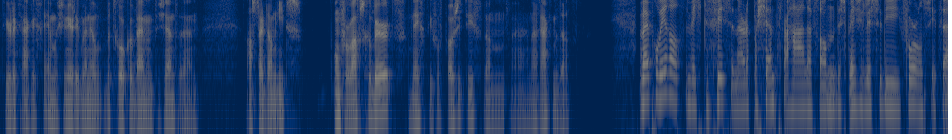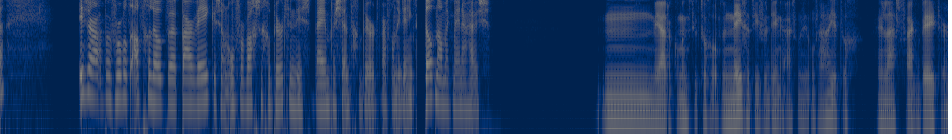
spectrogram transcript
tuurlijk raak ik geëmotioneerd. Ik ben heel betrokken bij mijn patiënten. En als er dan iets onverwachts gebeurt, negatief of positief, dan, eh, dan raakt me dat. Wij proberen altijd een beetje te vissen naar de patiëntverhalen van de specialisten die voor ons zitten. Is er bijvoorbeeld de afgelopen paar weken zo'n onverwachte gebeurtenis bij een patiënt gebeurd waarvan u denkt, dat nam ik mee naar huis? Mm, ja, dan kom ik natuurlijk toch op de negatieve dingen uit, want die onthoud je toch helaas vaak beter.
